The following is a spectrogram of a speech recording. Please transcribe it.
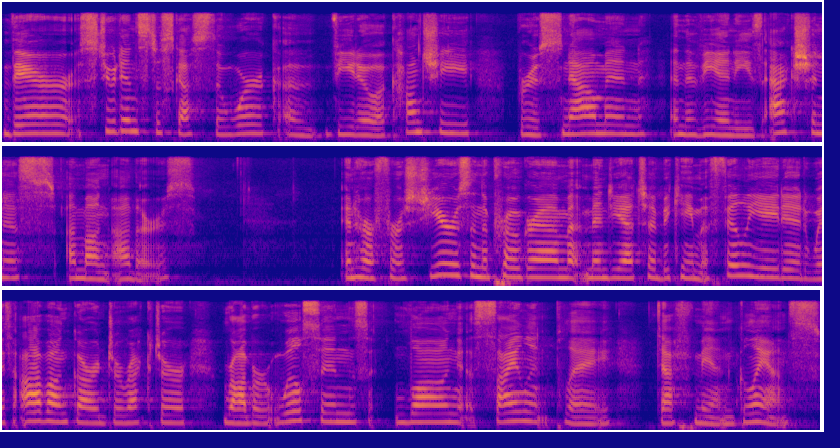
There, students discussed the work of Vito Acconci, Bruce Nauman, and the Viennese Actionists, among others. In her first years in the program, Mendieta became affiliated with avant garde director Robert Wilson's long silent play, Deafman Glance.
